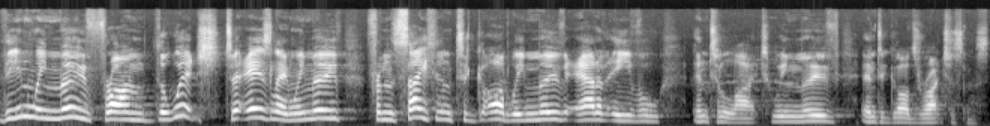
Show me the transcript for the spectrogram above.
then we move from the witch to Aslan. We move from Satan to God. We move out of evil into light. We move into God's righteousness.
